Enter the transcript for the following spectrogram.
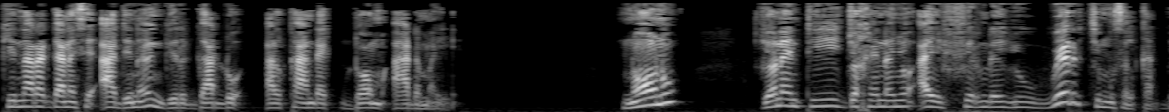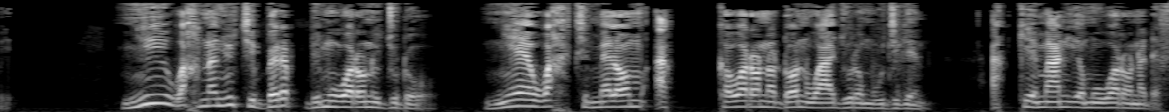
ki nar a gane ci àddina ngir gàddu alkandek doom aadama yi noonu yonent yi joxe nañu ay firnde yu wér ci musalkat bi ñii wax nañu ci béréb bi mu waroon a juddoo ñee wax ci meloom ak ka waroon a doon waajuram wu jigéen ak kéemaan ya mu waroon a def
